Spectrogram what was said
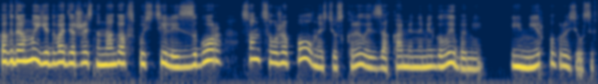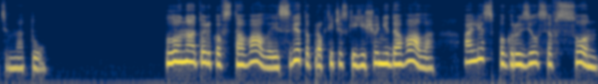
Когда мы, едва держась на ногах, спустились с гор, солнце уже полностью скрылось за каменными глыбами, и мир погрузился в темноту. Луна только вставала, и света практически еще не давала, а лес погрузился в сон,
